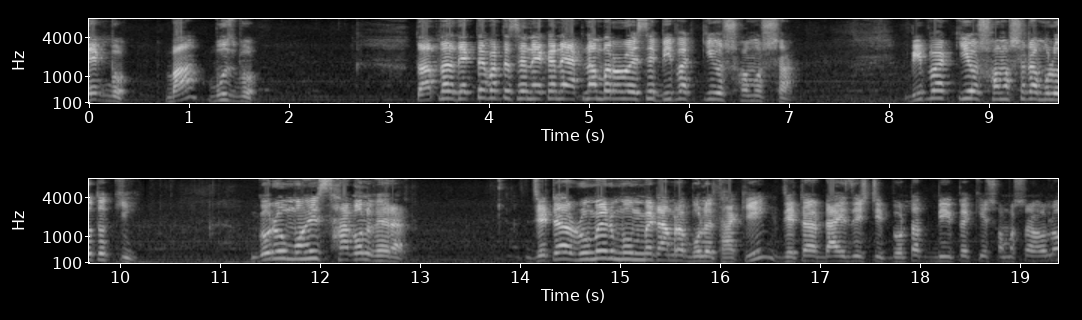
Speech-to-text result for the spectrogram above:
দেখব বা বুঝব। তো আপনারা দেখতে পারতেছেন এখানে এক নম্বরে রয়েছে বিপাকীয় সমস্যা। বিপাকীয় সমস্যাটা মূলত কি? গরু, মহিষ, ছাগল, ভেড়ার। যেটা রুমের মুভমেন্ট আমরা বলে থাকি, যেটা ডাইজেস্টিভ, অর্থাৎ বিপাকীয় সমস্যা হলো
